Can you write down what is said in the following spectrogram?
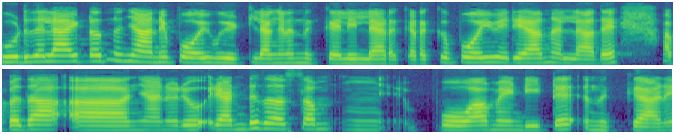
കൂടുതലായിട്ടൊന്നും ഞാൻ പോയി വീട്ടിൽ അങ്ങനെ നിൽക്കലില്ല ഇടക്കിടക്ക് പോയി വരിക എന്നല്ലാതെ. അപ്പോൾ ഇതാ ഞാനൊരു രണ്ട് ദിവസം പോവാൻ വേണ്ടിയിട്ട് നിൽക്കുകയാണ്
